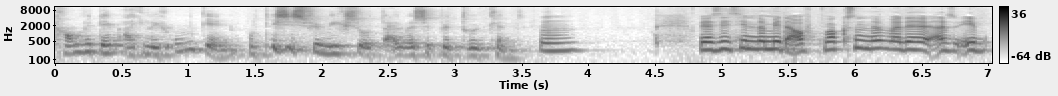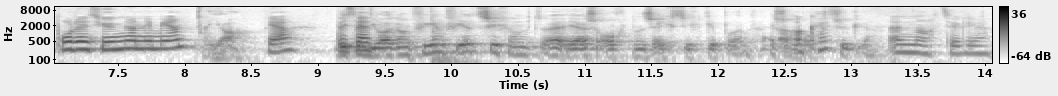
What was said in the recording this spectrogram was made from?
kann mit dem eigentlich umgehen? Und das ist für mich so teilweise bedrückend. Mhm. Ja, Sie sind damit aufgewachsen, ne? weil der, also Ihr Bruder ist jünger, nehme ich an? Ja. Ja. Ich Das bin heißt, Jahrgang 44 und äh, er ist 68 geboren, also Okay. Nachzügler. ein Nachzügler.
